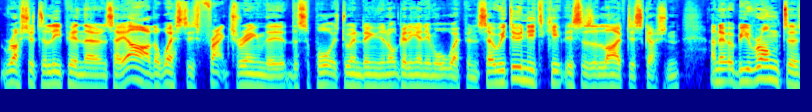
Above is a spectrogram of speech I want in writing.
Russia to leap in there and say, ah, the West is fracturing, the, the support is dwindling, you're not getting any more weapons. So we do need to keep this as a live discussion. And it would be wrong to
